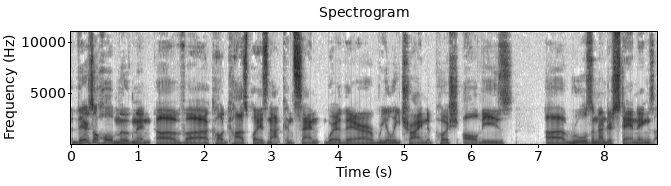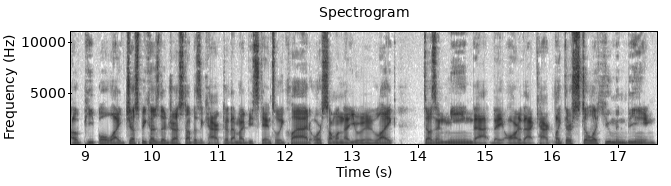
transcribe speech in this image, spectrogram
There's a whole movement of uh, called cosplay is not consent where they're really trying to push all these uh, rules and understandings of people like just because they're dressed up as a character that might be scantily clad or someone that you really like doesn't mean that they are that character. Like they're still a human being.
